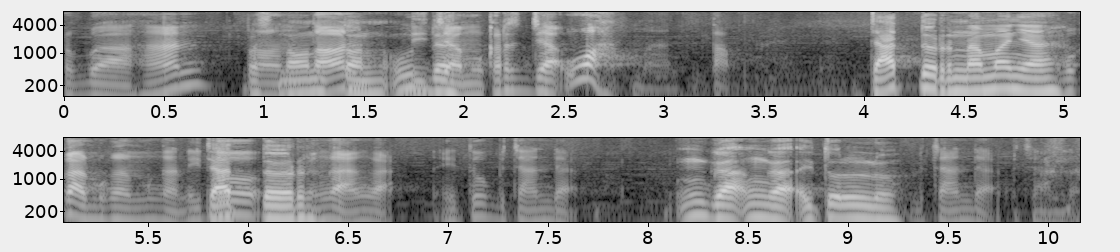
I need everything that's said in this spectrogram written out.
Rebahan, Pas nonton, nonton, di udah. jam kerja. Wah mantap. Catur namanya. Bukan, bukan, bukan. Itu Catur. enggak, enggak. Itu bercanda, Enggak, enggak itu lu. bercanda, bercanda.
